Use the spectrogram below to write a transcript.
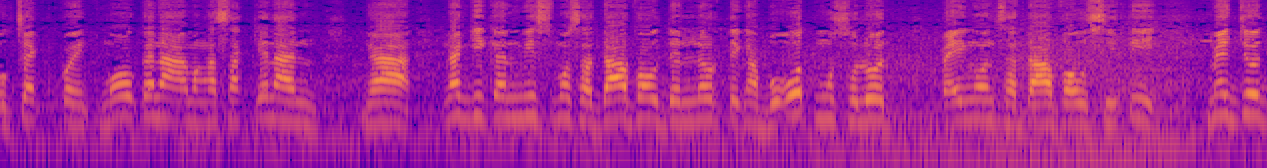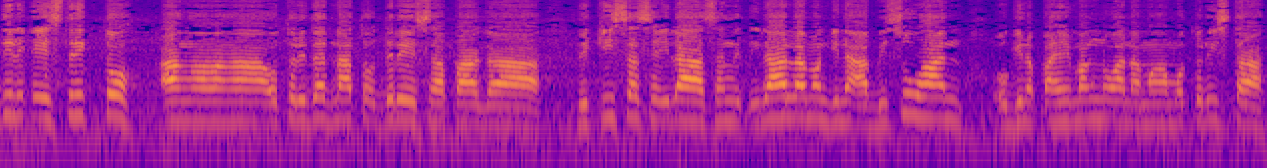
o checkpoint mo kana ang mga sakyanan nga nagikan mismo sa Davao del Norte nga buot mo sulod paingon sa Davao City medyo dili kay strikto ang mga otoridad nato dire sa pagrikisa uh, sa ila sanglit ila lamang ginaabisuhan o ginapahimangnuan ang mga motorista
